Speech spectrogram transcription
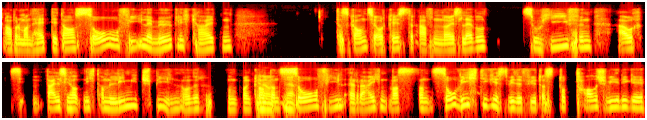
Aber man hätte da so viele Möglichkeiten, das ganze Orchester auf ein neues Level zu hieven, auch weil sie halt nicht am Limit spielen, oder? Und man kann genau, dann ja. so viel erreichen, was dann so wichtig ist wieder für das total schwierige,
